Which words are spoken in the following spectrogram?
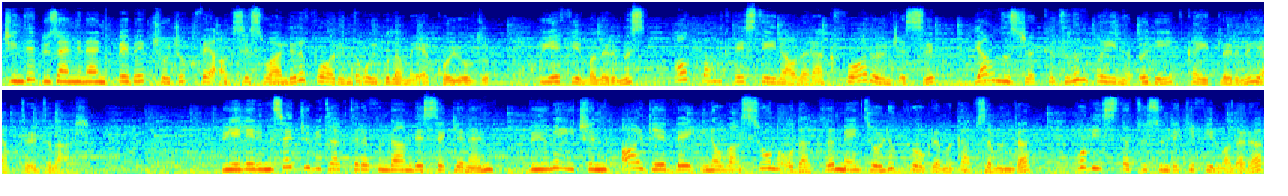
Çin'de düzenlenen bebek çocuk ve aksesuarları fuarında uygulamaya koyuldu. Üye firmalarımız Halkbank desteğini alarak fuar öncesi yalnızca katılım payını ödeyip kayıtlarını yaptırdılar. Üyelerimize TÜBİTAK tarafından desteklenen büyüme için ARGE ve inovasyon odaklı mentörlük programı kapsamında KOBİ statüsündeki firmalara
